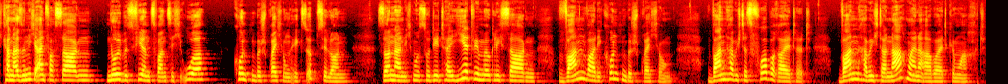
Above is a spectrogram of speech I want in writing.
Ich kann also nicht einfach sagen 0 bis 24 Uhr Kundenbesprechung XY, sondern ich muss so detailliert wie möglich sagen, wann war die Kundenbesprechung, wann habe ich das vorbereitet, wann habe ich danach meine Arbeit gemacht,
